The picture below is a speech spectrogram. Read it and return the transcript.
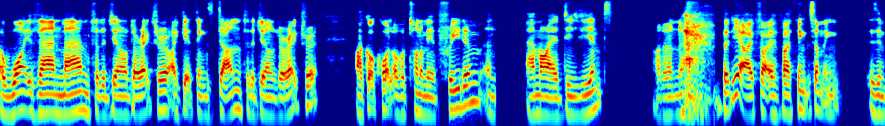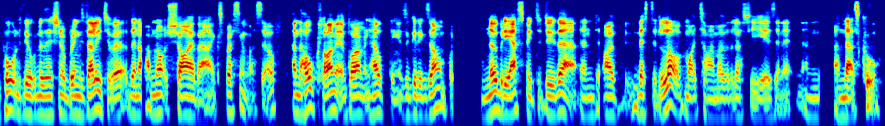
a white van man for the general directorate. I get things done for the general directorate. I've got quite a lot of autonomy and freedom. And am I a deviant? I don't know. but yeah, if I, if I think something is important to the organization or brings value to it, then I'm not shy about expressing myself. And the whole climate, environment, health thing is a good example. Nobody asked me to do that. And I've invested a lot of my time over the last few years in it. And, and that's cool.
